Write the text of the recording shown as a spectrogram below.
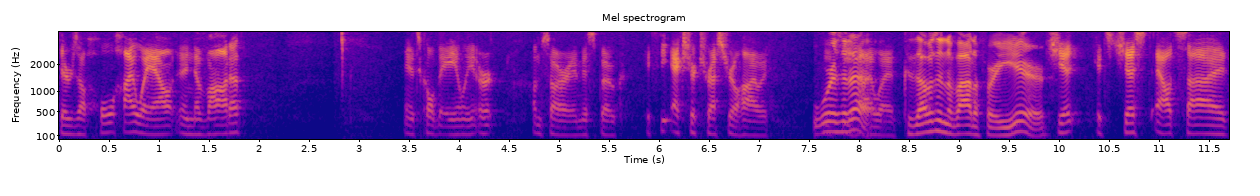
There's a whole highway out in Nevada, and it's called the alien. Or I'm sorry, I misspoke. It's the extraterrestrial highway. Where's it at? highway. Because I was in Nevada for a year. Jit, it's just outside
